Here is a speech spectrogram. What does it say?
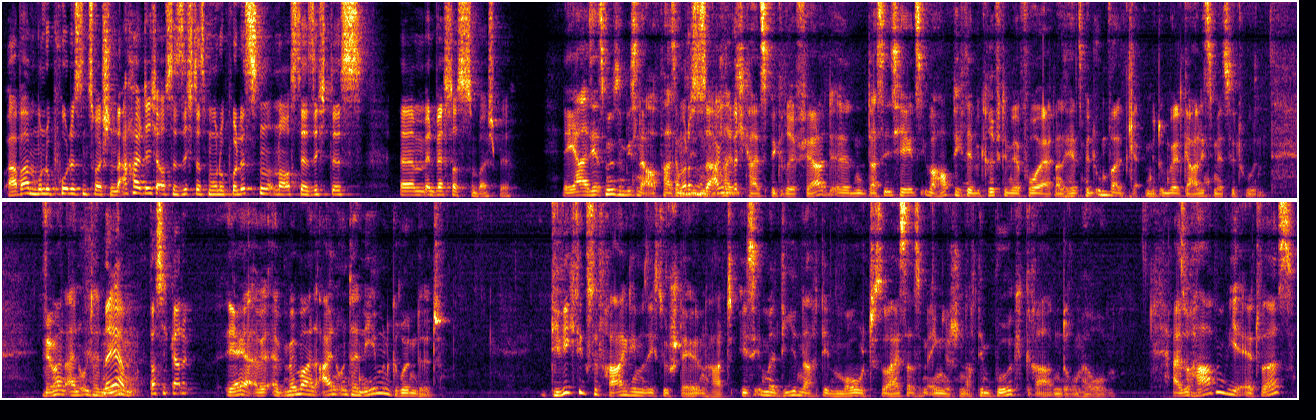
Aber Monopole sind zum Beispiel nachhaltig aus der Sicht des Monopolisten und aus der Sicht des ähm, Investors zum Beispiel. Naja, also jetzt müssen wir ein bisschen aufpassen mit diesem so Nachhaltigkeitsbegriff. Ja? Ähm, das ist ja jetzt überhaupt nicht der Begriff, den wir vorher hatten. Also jetzt mit Umwelt, mit Umwelt gar nichts mehr zu tun. Wenn man ein Unternehmen. Naja, was ich gerade. Ja, ja, wenn man ein Unternehmen gründet, die wichtigste Frage, die man sich zu stellen hat, ist immer die nach dem Moat, so heißt das im Englischen, nach dem Burggraben drumherum. Also haben wir etwas,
